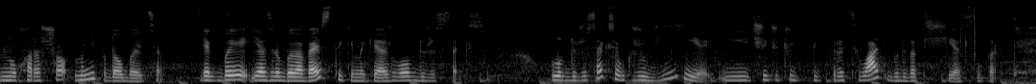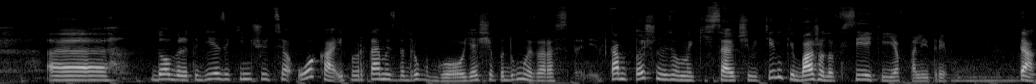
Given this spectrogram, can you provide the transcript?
Ну, хорошо, мені подобається. Якби я зробила весь такий макіяж, було б дуже сексі. Було б дуже сексі, я кажу, вії і ще чуть-чуть підпрацювати буде взагалі супер. Е, добре, тоді я закінчую це ока і повертаємось до другого. Я ще подумаю зараз. Там точно візьмемо якісь сяючі відтінки, бажано всі, які є в палітрі. Так.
